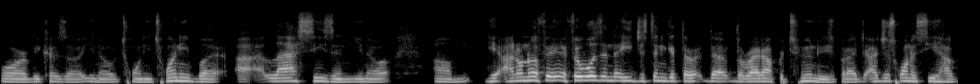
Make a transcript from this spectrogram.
or because of you know 2020, but uh, last season, you know, um, yeah, I don't know if it, if it wasn't that he just didn't get the the, the right opportunities, but I, I just want to see how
